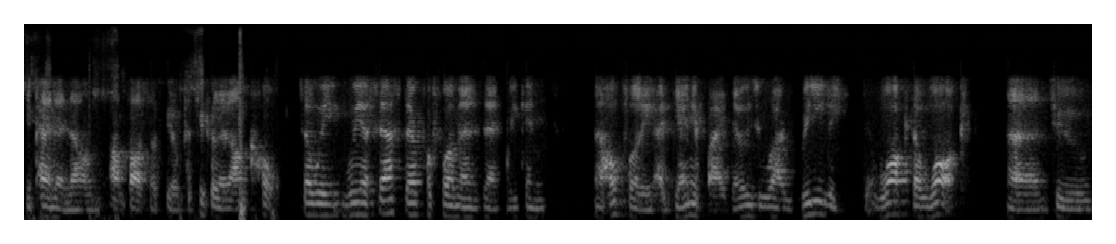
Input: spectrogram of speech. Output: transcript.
dependent on, on fossil fuel, particularly on coal. So we, we assess their performance and we can uh, hopefully identify those who are really walk the walk uh, to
